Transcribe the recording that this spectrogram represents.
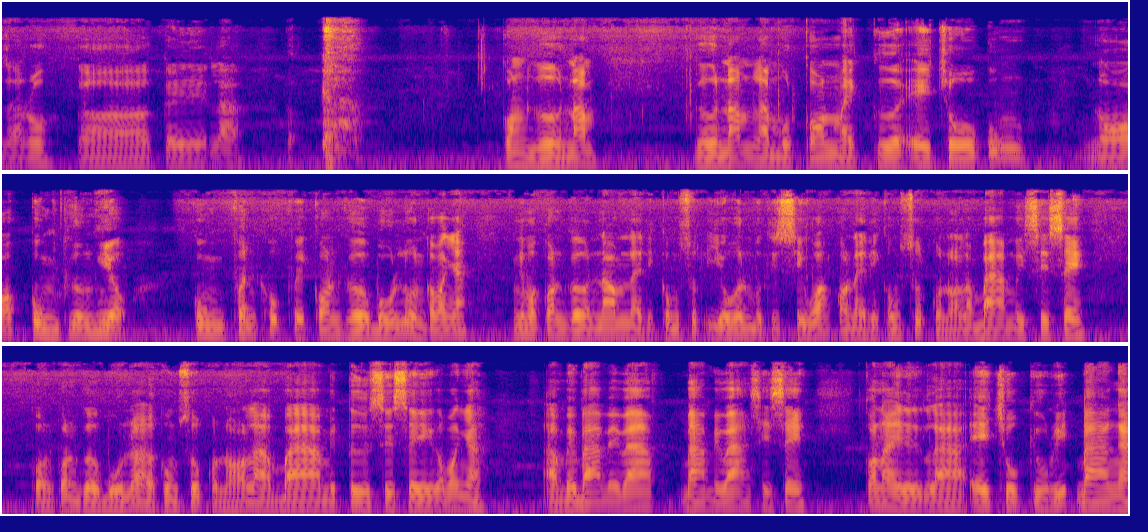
Dạ rồi, uh, cái đấy là con G5 G5 là một con máy cưa Echo cũng nó cùng thương hiệu, cùng phân khúc với con G4 luôn các bác nhé. Nhưng mà con G5 này thì công suất yếu hơn một tí xíu á. Con này thì công suất của nó là 30cc còn con G4 là công suất của nó là 34cc các bác nha à với 33 33cc con này là Echo Curit 3000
